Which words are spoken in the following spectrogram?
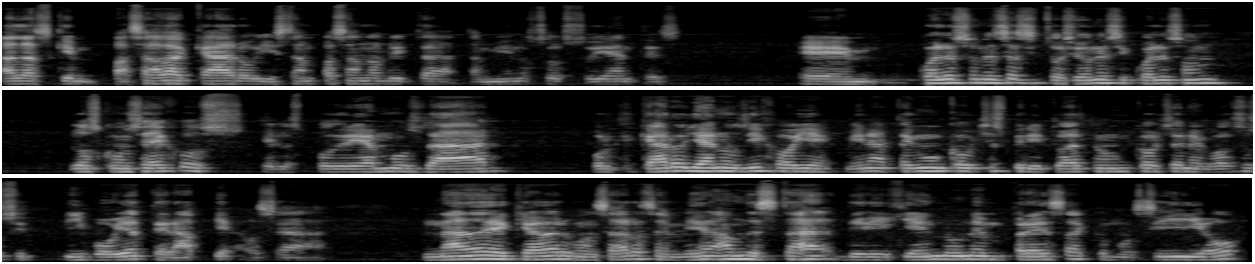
a las que pasaba Caro y están pasando ahorita también nuestros estudiantes? Eh, ¿Cuáles son esas situaciones y cuáles son los consejos que les podríamos dar porque Caro ya nos dijo, oye, mira, tengo un coach espiritual, tengo un coach de negocios y, voy a terapia. O sea, nada de qué avergonzarse. Mira dónde está dirigiendo una empresa como CEO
